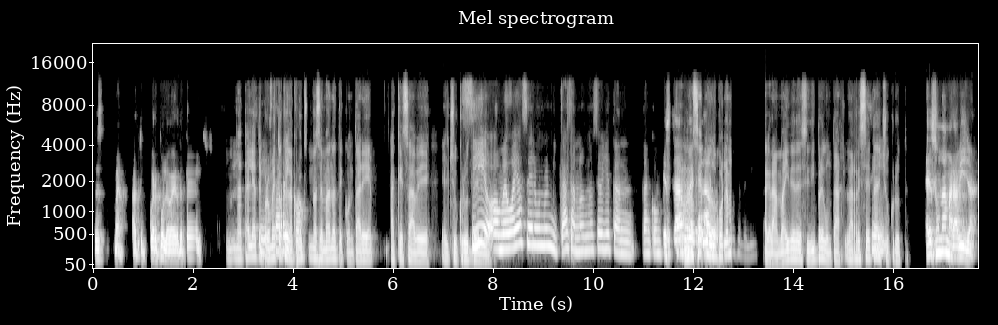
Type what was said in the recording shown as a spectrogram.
pues bueno, a tu cuerpo le va a ir de pelos. Natalia, te Sí, prometo está que la próxima semana te contaré a qué sabe el chucrut Sí, del... o me voy a hacer uno en mi casa, no, no se oye tan, tan complicado. Hacemos, regalado. lo ponemos en el Instagram. Ahí de decidí preguntar. La receta de chucrut. Es una maravilla.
